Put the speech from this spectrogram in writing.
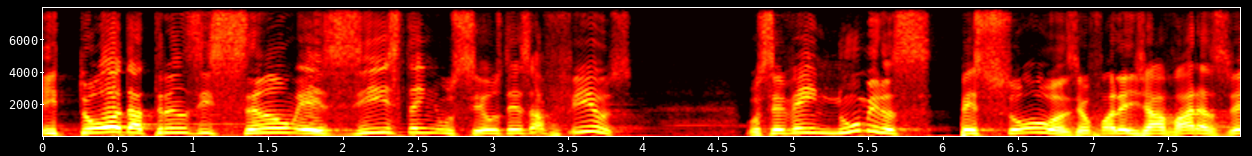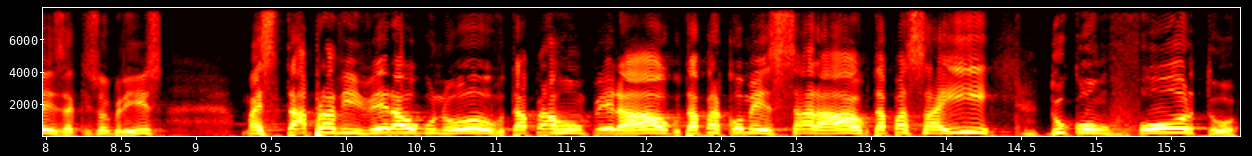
E toda transição existem os seus desafios. Você vê inúmeras pessoas, eu falei já várias vezes aqui sobre isso, mas tá para viver algo novo, tá para romper algo, tá para começar algo, tá para sair do conforto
